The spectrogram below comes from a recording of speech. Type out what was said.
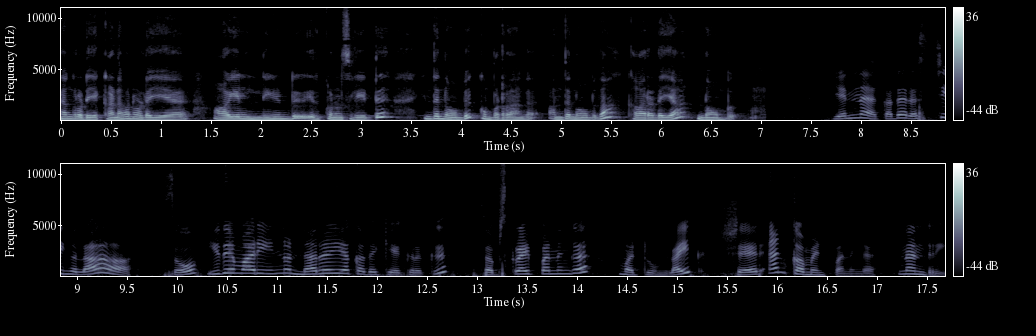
தங்களுடைய கணவனுடைய ஆயில் நீண்டு இருக்கணும்னு சொல்லிட்டு இந்த நோன்பு கும்பிடுறாங்க. அந்த நோன்பு தான் காரடையா நோன்பு. என்ன கதை ரசிச்சிங்களா? ஸோ இதே மாதிரி இன்னும் நிறைய கதை கேட்குறக்கு சப்ஸ்கிரைப் பண்ணுங்கள் மற்றும் லைக் ஷேர் அண்ட் கமெண்ட் பண்ணுங்கள் நன்றி.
